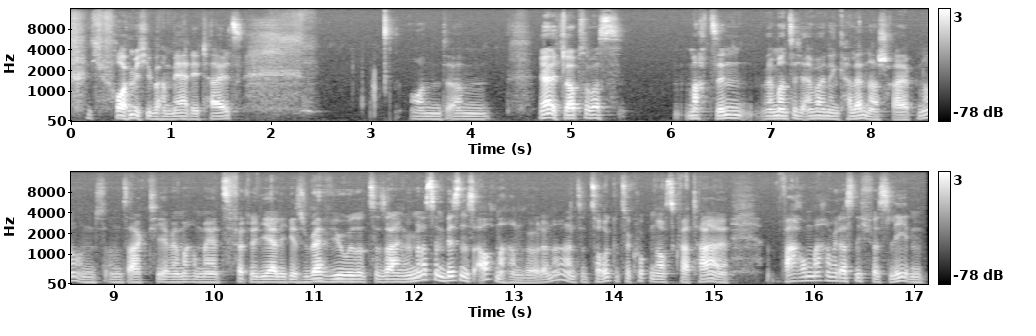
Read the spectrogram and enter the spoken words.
ich freue mich über mehr Details. Und ähm, ja, ich glaube, sowas macht Sinn, wenn man sich einfach in den Kalender schreibt ne? und, und sagt, hier, wir machen mal jetzt vierteljährliches Review sozusagen, wie man das im Business auch machen würde. Ne? Also zurückzugucken aufs Quartal. Warum machen wir das nicht fürs Leben?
